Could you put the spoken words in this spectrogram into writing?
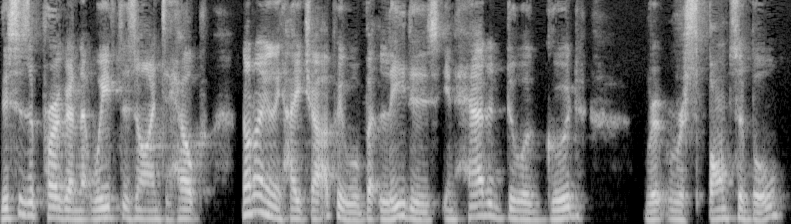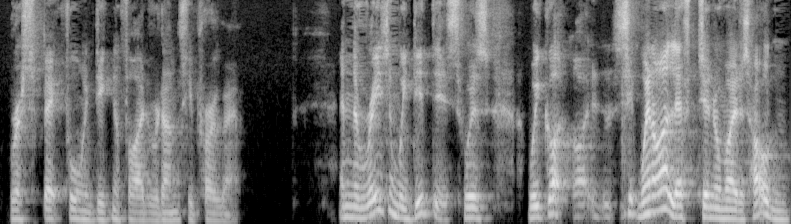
this is a program that we've designed to help not only HR people, but leaders in how to do a good, re- responsible, respectful, and dignified redundancy program. And the reason we did this was we got, uh, when I left General Motors Holden,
